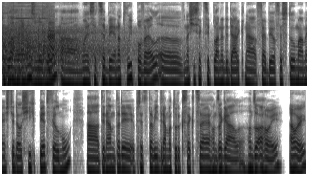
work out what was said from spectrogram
To byla hra na zlomu a moje srdce bije na tvůj povel. Eh, v naší sekci Planet Dark na Febiofestu máme ještě dalších pět filmů a ty nám tady představí dramaturg sekce Honza Gál. Honzo, ahoj. Ahoj.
